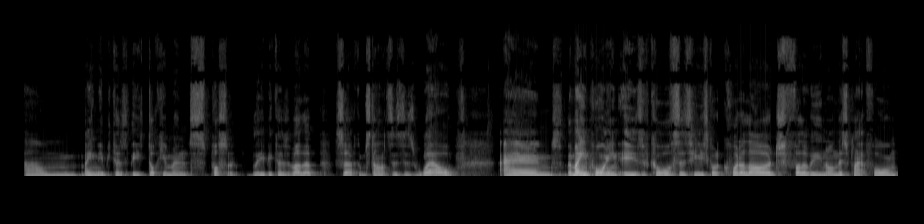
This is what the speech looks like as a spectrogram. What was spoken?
um, mainly because of these documents, possibly because of other circumstances as well. And the main point is, of course, is he's got quite a large following on this platform,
